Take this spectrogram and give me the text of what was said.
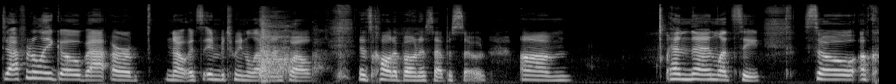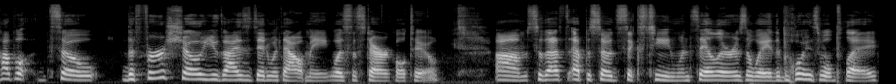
Definitely go back or no, it's in between 11 and 12. It's called a bonus episode. Um and then let's see. So a couple so the first show you guys did without me was hysterical too. Um so that's episode 16 when Sailor is away the boys will play.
